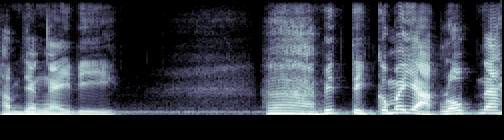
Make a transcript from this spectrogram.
ทำยังไงดี มิติกก็ไม่อยากลบนะ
